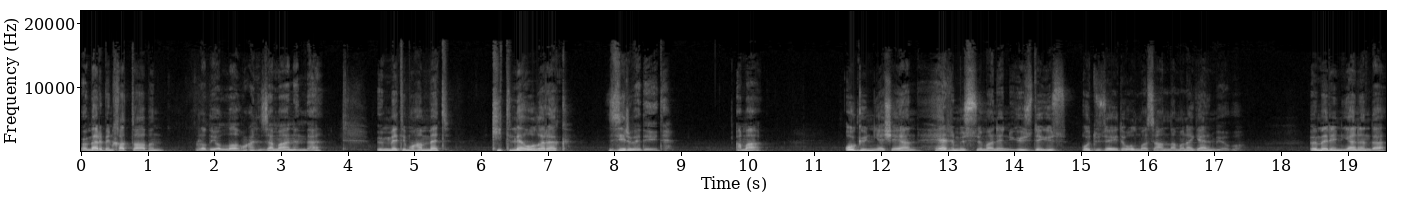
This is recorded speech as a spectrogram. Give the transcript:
Ömer bin Hattab'ın radıyallahu anh zamanında ümmeti Muhammed kitle olarak zirvedeydi. Ama o gün yaşayan her Müslümanın yüzde yüz o düzeyde olması anlamına gelmiyor bu. Ömer'in yanında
